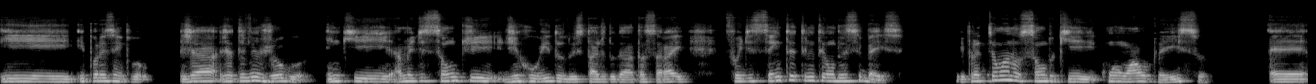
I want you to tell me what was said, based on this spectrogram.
E, e por exemplo, já, já teve um jogo em que a medição de, de ruído do estádio do Galatasaray foi de 131 decibéis. E para ter uma noção do que quão alto é isso, é,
